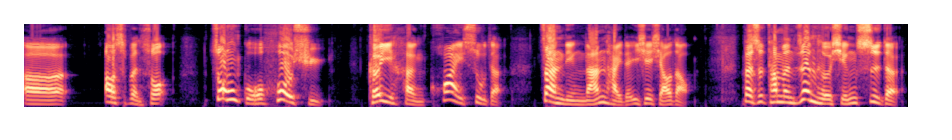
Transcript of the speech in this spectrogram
呃。奥斯本说：“中国或许可以很快速的占领南海的一些小岛，但是他们任何形式的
